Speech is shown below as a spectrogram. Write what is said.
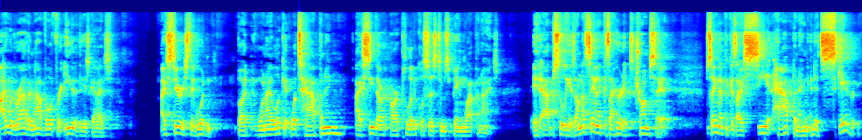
I would rather not vote for either of these guys. I seriously wouldn't. But when I look at what's happening, I see that our political systems being weaponized. It absolutely is. I'm not saying that because I heard it Trump say it. I'm saying that because I see it happening and it's scary.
